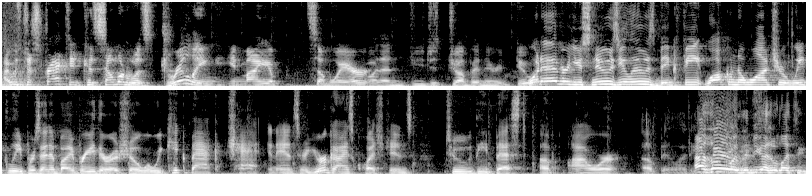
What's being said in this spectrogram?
I was distracted because someone was drilling in my uh, somewhere, and then you just jump in there and do it. Whatever, you snooze, you lose, big feet. Welcome to Watcher Weekly, presented by Breather, a show where we kick back, chat, and answer your guys' questions to the best of our ability. As always, if you guys would like to.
